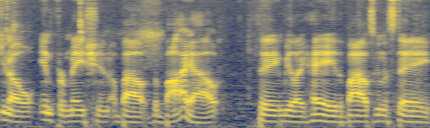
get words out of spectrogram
you know, information about the buyout thing. Be like, hey, the buyout's going to stay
